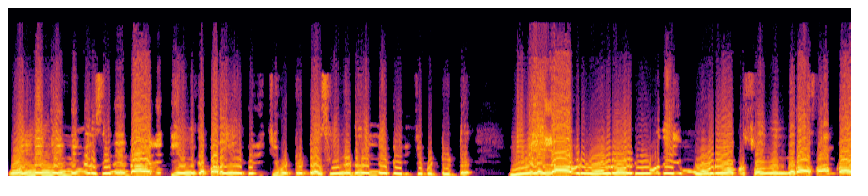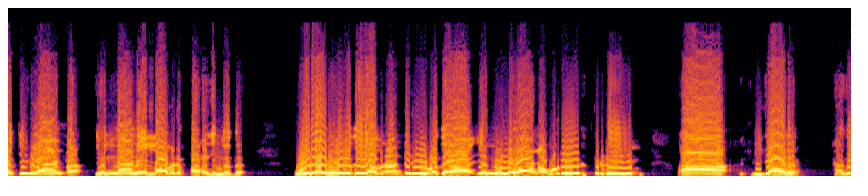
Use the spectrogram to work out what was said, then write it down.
ഒന്നെങ്കിൽ നിങ്ങൾ സിനഡാലിറ്റി എന്നൊക്കെ പറഞ്ഞ് പിരിച്ചുവിട്ടിട്ട് സിനഡ് തന്നെ പിരിച്ചുവിട്ടിട്ട് നിങ്ങളെല്ലാവരും ഓരോ രൂപതയും ഓരോ സ്വതന്ത്ര സാമ്രാജ്യങ്ങളാണ് എന്നാണ് എല്ലാവരും പറയുന്നത്. ഓരോ രൂപതയും അവനവന്റെ രൂപത എന്നുള്ളതാണ് ഓരോരുത്തരുടെയും ആ വികാരം. അത്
